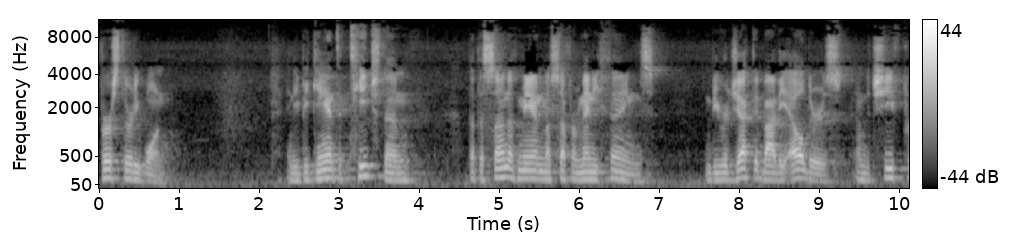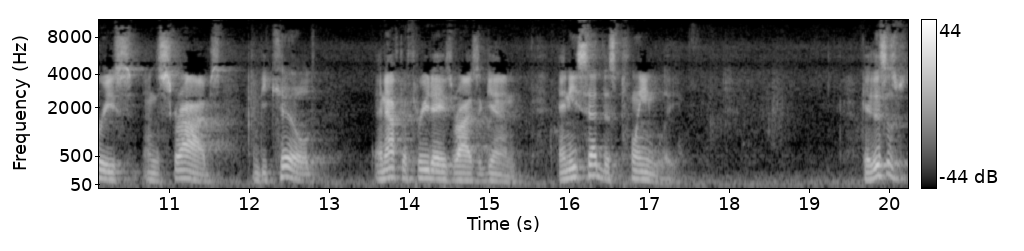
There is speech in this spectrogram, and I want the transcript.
Verse 31 And he began to teach them that the Son of Man must suffer many things and be rejected by the elders and the chief priests and the scribes and be killed, and after three days rise again. And he said this plainly. Okay, this is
